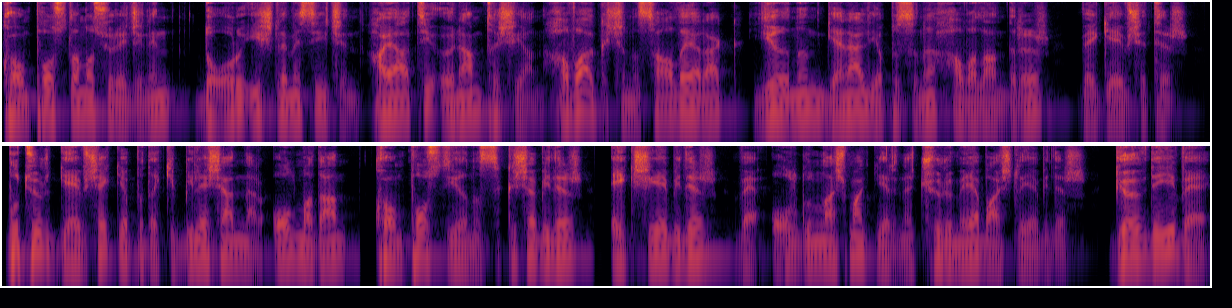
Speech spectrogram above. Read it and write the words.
kompostlama sürecinin doğru işlemesi için hayati önem taşıyan hava akışını sağlayarak yığının genel yapısını havalandırır ve gevşetir. Bu tür gevşek yapıdaki bileşenler olmadan kompost yığını sıkışabilir, ekşiyebilir ve olgunlaşmak yerine çürümeye başlayabilir. Gövdeyi ve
